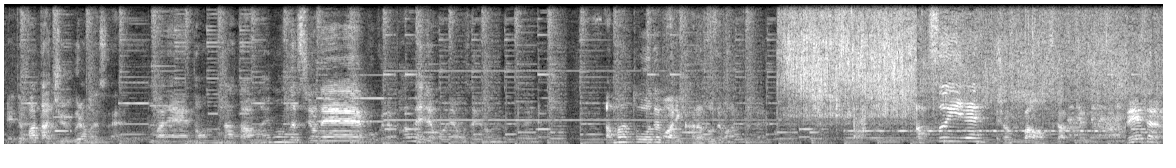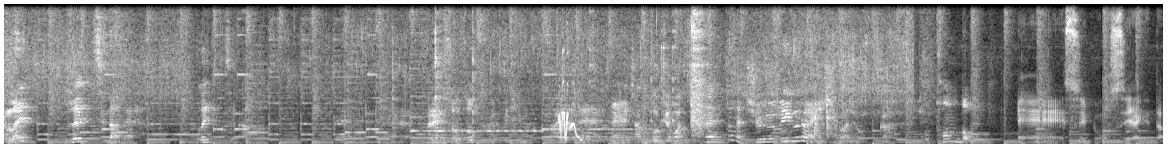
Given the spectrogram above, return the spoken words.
い、えーとバター 10g ですね。ぱね飲んだ後甘いもんですよね。僕ねパフェでもねお酒飲んでるんでね。甘党でもあり辛党でもあるんで。ね熱いね食パンを使ってね贅沢なレッレッツなねレッツな、えーフレンチソースを作っていきます。これね、えーちゃんと溶けましたね。ちょっとね中火ぐらいにしましょうか。ほとんど、えー水分を吸い上げた、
